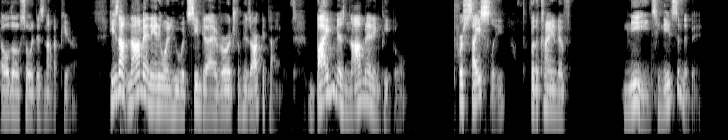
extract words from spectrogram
although so it does not appear. He's not nominating anyone who would seem to diverge from his archetype. Biden is nominating people precisely for the kind of needs he needs them to be.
